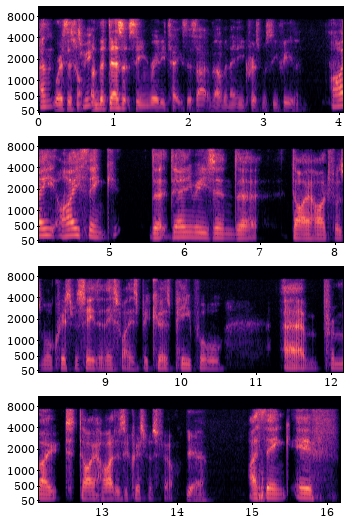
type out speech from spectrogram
And Whereas this one, be- and the desert scene really takes this out of having any Christmassy feeling. I I think that the only reason that Die Hard feels more Christmassy than this one is because people um, promote Die Hard as a Christmas film. Yeah, I think if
